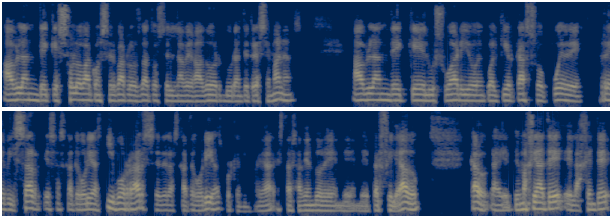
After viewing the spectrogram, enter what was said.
hablan de que solo va a conservar los datos el navegador durante tres semanas, hablan de que el usuario en cualquier caso puede revisar esas categorías y borrarse de las categorías, porque ya está saliendo de perfileado. Claro, eh, imagínate eh, la gente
